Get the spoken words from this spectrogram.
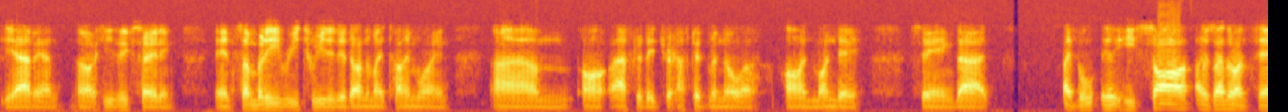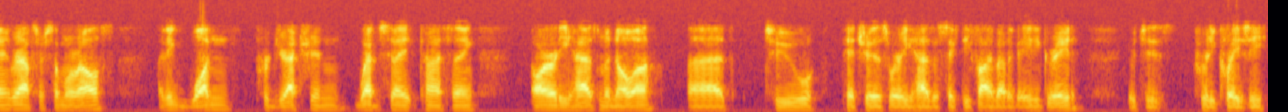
yeah, man. Oh, he's exciting. And somebody retweeted it onto my timeline um, after they drafted Manoah on Monday, saying that I be- he saw I was either on Fangraphs or somewhere else. I think one projection website kind of thing already has Manoah uh, two pitches where he has a 65 out of 80 grade, which is pretty crazy,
